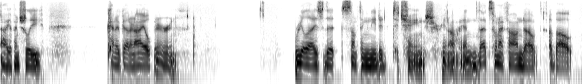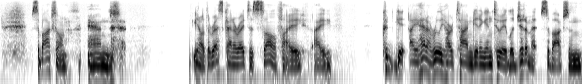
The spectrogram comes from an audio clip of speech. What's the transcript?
I eventually kind of got an eye opener and realized that something needed to change, you know, and that's when I found out about Suboxone, and you know the rest kind of writes itself. I I could get I had a really hard time getting into a legitimate Suboxone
